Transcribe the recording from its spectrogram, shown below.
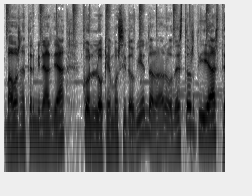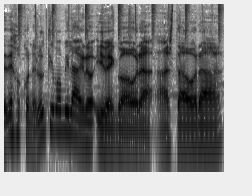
vamos a terminar ya con lo que hemos ido viendo a lo largo de estos días. Te dejo con el último milagro y vengo ahora. Hasta ahora.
